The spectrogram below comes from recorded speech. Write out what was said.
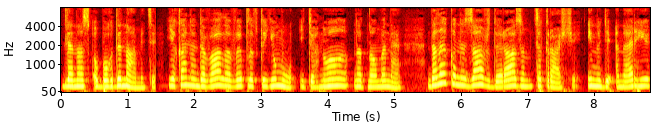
для нас обох динаміці, яка не давала випливти йому і тягнула на дно мене. Далеко не завжди разом це краще, іноді енергію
